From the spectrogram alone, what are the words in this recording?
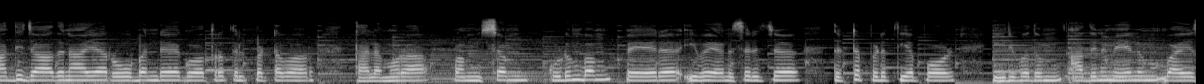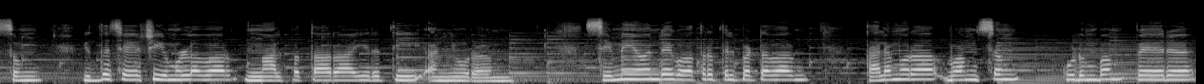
ആദ്യജാതനായ റൂബന്റെ ഗോത്രത്തിൽപ്പെട്ടവർ തലമുറ വംശം കുടുംബം പേര് ഇവയനുസരിച്ച് തിട്ടപ്പെടുത്തിയപ്പോൾ ഇരുപതും അതിനുമേലും വയസ്സും യുദ്ധശേഷിയുമുള്ളവർ നാൽപ്പത്താറായിരത്തി അഞ്ഞൂറ്. സിമയോന്റെ ഗോത്രത്തിൽപ്പെട്ടവർ തലമുറ വംശം കുടുംബം പേര്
